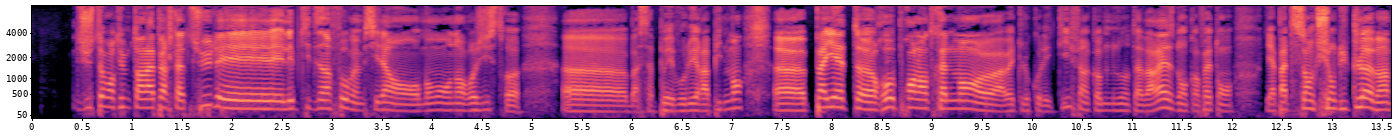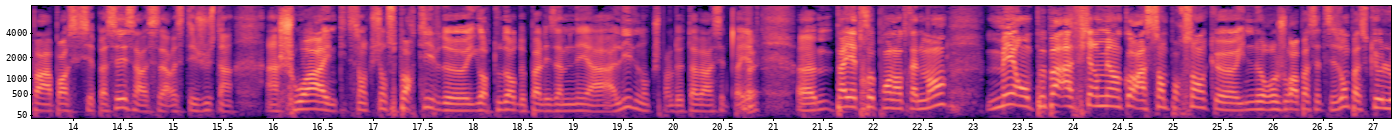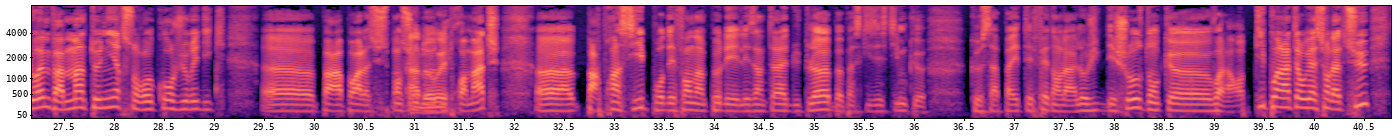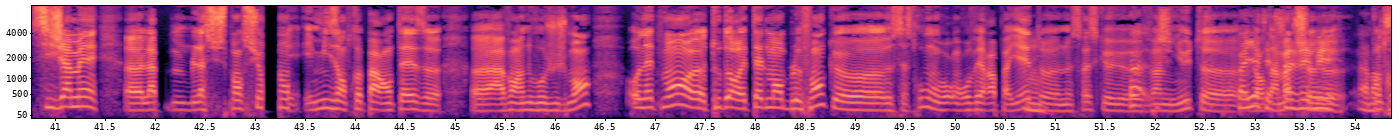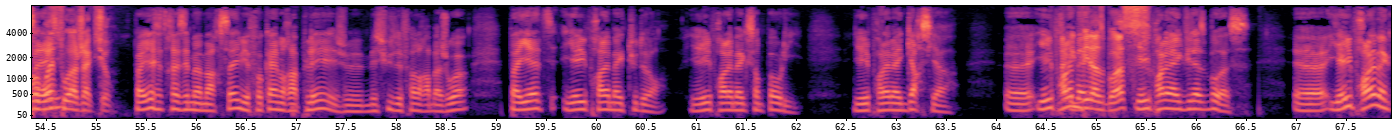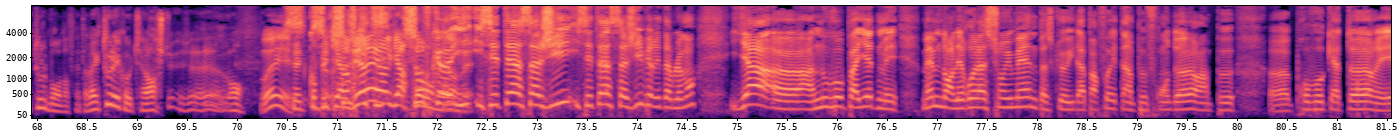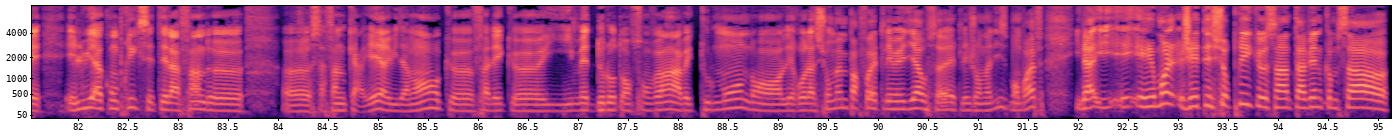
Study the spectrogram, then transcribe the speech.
Justement, tu me tends la perche là-dessus. Les, les, petites infos, même si là, au moment où on enregistre, euh, bah, ça peut évoluer rapidement. Euh, Payet euh, reprend l'entraînement euh, avec le collectif, hein, comme nous Tavares. Donc en fait, il n'y a pas de sanction du club hein, par rapport à ce qui s'est passé. Ça, ça restait juste un, un, choix, une petite sanction sportive de Igor Tudor de ne pas les amener à, Lille. Donc je parle de Tavares et de Payet. Euh, Payet reprend l'entraînement, mais on peut pas affirmer encore à 100% qu'il ne rejouera pas cette saison parce que l'OM va maintenir son recours juridique par rapport rapport à la suspension ah, bah de, trois matchs, euh, par principe pour défendre un peu les, intérêts du club, parce qu'ils estiment que, que ça n'a pas été fait dans la logique des choses. Donc euh, voilà, un petit point d'interrogation là-dessus. Si jamais euh, la, la, suspension est mise entre parenthèses avant un nouveau jugement, honnêtement, Tudor est tellement bluffant que ça se trouve, on, reverra Payet, hmm. ne serait-ce que 20 minutes lors d'un match contre Brest ou Ajaccio. Payet est très aimé à Marseille, mais il faut quand même rappeler, je m'excuse de faire le rabat-joie, Payet, il y a eu problème avec Tudor, il y a eu problème avec Sampaoli, il y a eu problème avec Garcia, euh, il y a eu problème avec Villas-Boas. Il y a eu problème avec Villas-Boas. euh, il y a eu problème avec tout le monde en fait, avec tous les coachs. Alors je- euh, bon, Oui. c'est compliqué Sauf à gérer qu'il- hein, le garçon. Sauf mais- qu'il il s'était assagi, il s'était assagi véritablement. Il y a euh, un nouveau Payet, mais même dans les relations humaines, parce qu'il a parfois été un peu frondeur, un peu euh, provocateur, et, et lui a compris que c'était la fin de euh, sa fin de carrière, évidemment, que fallait qu'il mette de l'eau dans son vin avec tout le monde, dans les relations, même parfois avec les médias, vous savez, avec les journalistes. Bon, bref, il a et, moi j'ai été surpris que ça intervienne comme ça. euh,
